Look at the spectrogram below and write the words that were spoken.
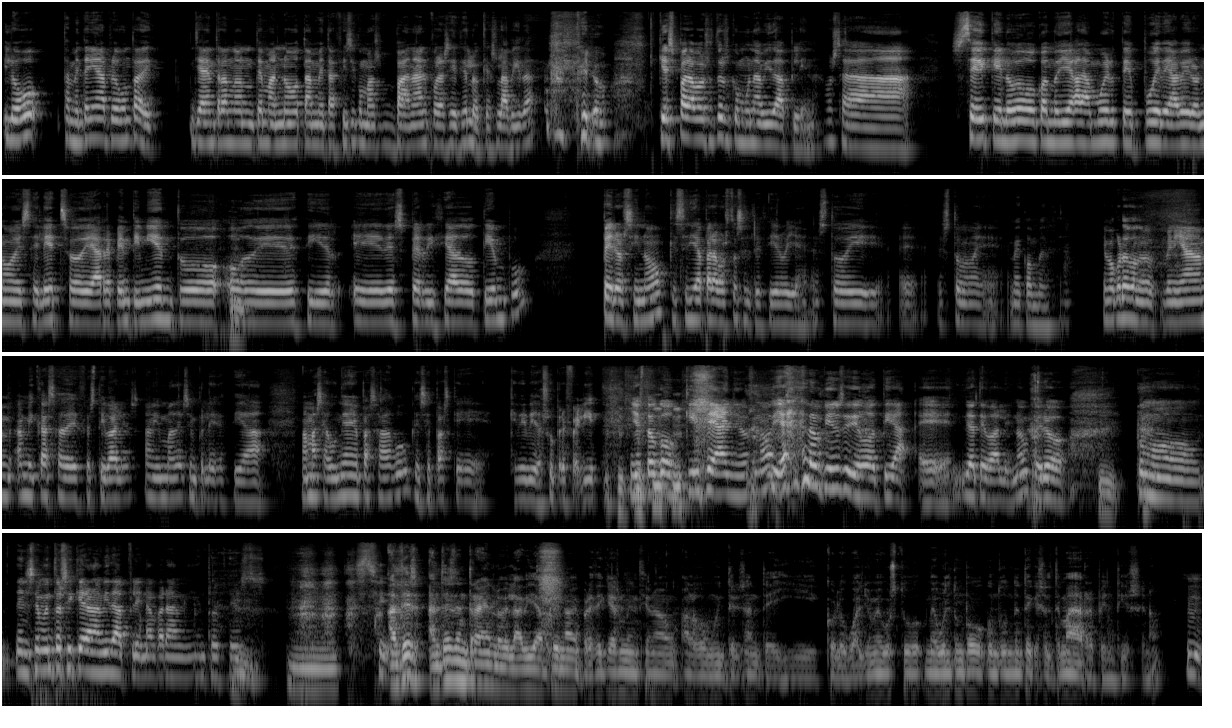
Y luego también tenía la pregunta de, ya entrando en un tema no tan metafísico, más banal, por así decirlo, que es la vida, pero ¿qué es para vosotros como una vida plena? O sea, sé que luego cuando llega la muerte puede haber o no ese hecho de arrepentimiento o de decir he desperdiciado tiempo, pero si no, ¿qué sería para vosotros el decir, oye, estoy, eh, esto me, me convence? Yo me acuerdo cuando venía a mi casa de festivales, a mi madre siempre le decía, mamá, si algún día me pasa algo, que sepas que, que he vivido súper feliz. Y esto con 15 años, ¿no? Y ahora lo pienso y digo, tía, eh, ya te vale, ¿no? Pero como en ese momento sí que era una vida plena para mí, entonces... Mm, Sí. Antes, antes de entrar en lo de la vida plena, me parece que has mencionado algo muy interesante y con lo cual yo me vuelto, me he vuelto un poco contundente, que es el tema de arrepentirse, ¿no? Mm,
